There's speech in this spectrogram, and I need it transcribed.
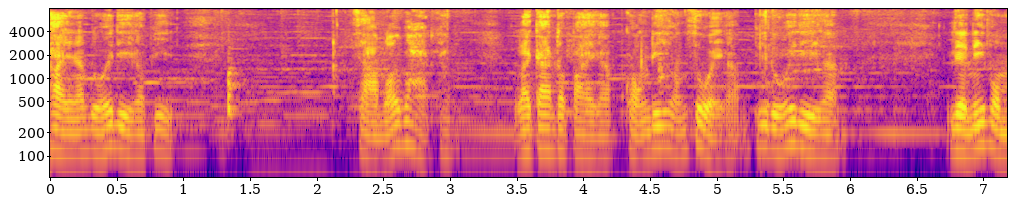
ทัยนะดูให้ดีครับพี่สามร้อยบาทครับ รายการต่อไปครับของดีของสวยครับ พี่ดูให้ดีครับเหรียญนี้ผม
